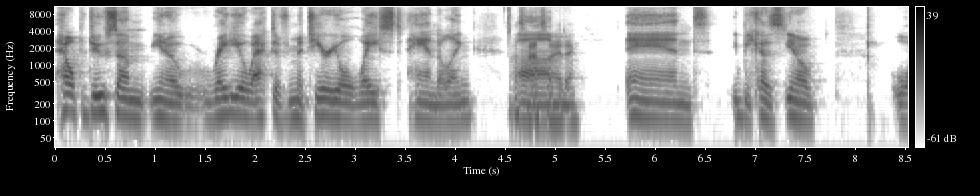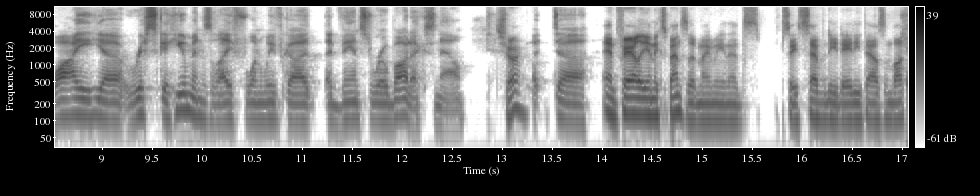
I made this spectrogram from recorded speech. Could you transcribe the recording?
help do some, you know, radioactive material waste handling, That's um, fascinating. and because you know why uh, risk a human's life when we've got advanced robotics now? Sure. But uh, And fairly inexpensive. I mean, it's say seventy to eighty thousand bucks.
